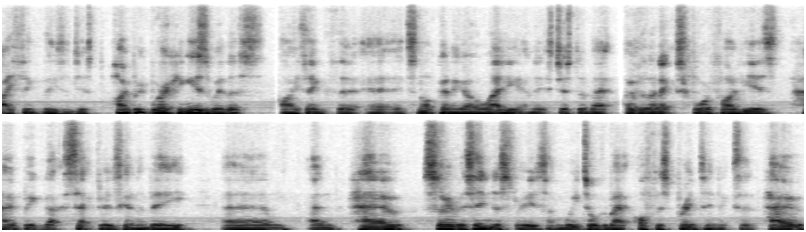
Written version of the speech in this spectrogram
I think these are just hybrid working is with us. I think that uh, it's not going to go away, and it's just about over the next four or five years how big that sector is going to be. Um, and how service industries, and we talk about office printing, etc., how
